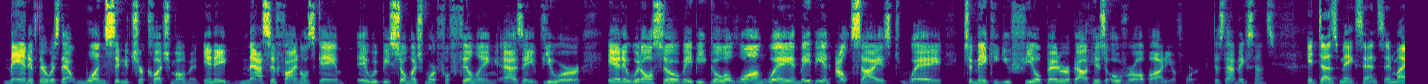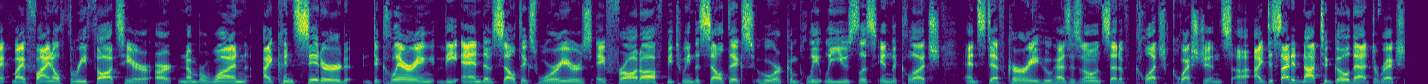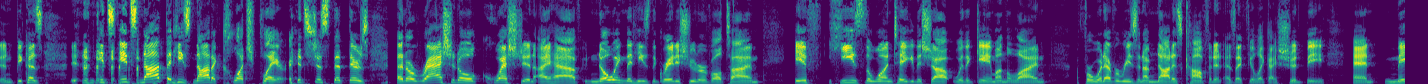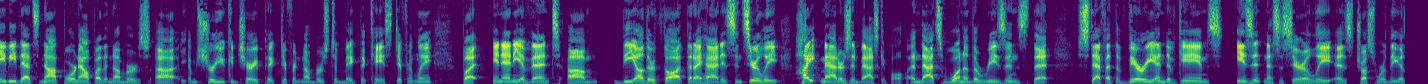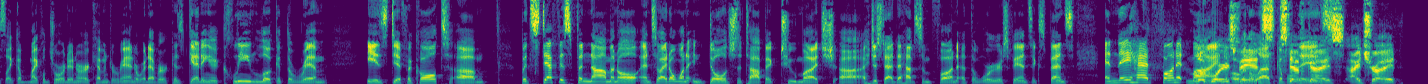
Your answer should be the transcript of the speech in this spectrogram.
man, if there was that one signature clutch moment in a massive finals game, it would be so much more fulfilling as a viewer. And it would also maybe go a long way and maybe an outsized way to making you feel better about his overall body of work. Does that make sense? It does make sense. And my, my final three thoughts here are number one, I considered declaring the end of Celtics Warriors a fraud off between the Celtics, who are completely useless in the clutch, and Steph Curry, who has his own set of clutch questions. Uh, I decided not to go that direction because it's it's not that he's not a clutch player. It's just that there's an irrational question I have, knowing that he's the greatest shooter of all time if he's the one taking the shot with a game on the line, for whatever reason, I'm not as confident as I feel like I should be. And maybe that's not borne out by the numbers. Uh, I'm sure you could cherry pick different numbers to make the case differently. But in any event, um, the other thought that I had is sincerely, height matters in basketball. And that's one of the reasons that Steph at the very end of games isn't necessarily as trustworthy as like a Michael Jordan or a Kevin Durant or whatever, because getting a clean look at the rim is difficult. Um, but Steph is phenomenal, and so I don't want to indulge the topic too much. Uh, I just had to have some fun at the Warriors fans' expense, and they had fun at mine Look, Warriors over fans, the last couple Steph days. guys, I tried.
